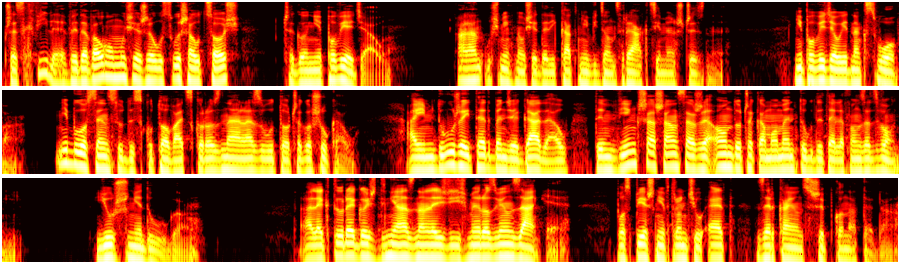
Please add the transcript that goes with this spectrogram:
Przez chwilę wydawało mu się, że usłyszał coś, czego nie powiedział. Alan uśmiechnął się delikatnie, widząc reakcję mężczyzny. Nie powiedział jednak słowa. Nie było sensu dyskutować, skoro znalazł to, czego szukał. A im dłużej Ted będzie gadał, tym większa szansa, że on doczeka momentu, gdy telefon zadzwoni. Już niedługo. Ale któregoś dnia znaleźliśmy rozwiązanie. Pospiesznie wtrącił Ed, zerkając szybko na Teda.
